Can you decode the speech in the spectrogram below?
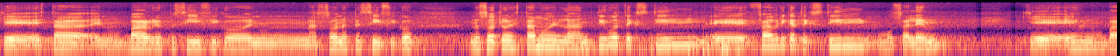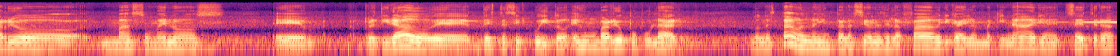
que está en un barrio específico, en una zona específica. Nosotros estamos en la antigua textil, eh, fábrica textil Musalem, que es un barrio más o menos eh, retirado de, este circuito, es un barrio popular, donde estaban las instalaciones de la fábrica y las maquinarias, etc.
